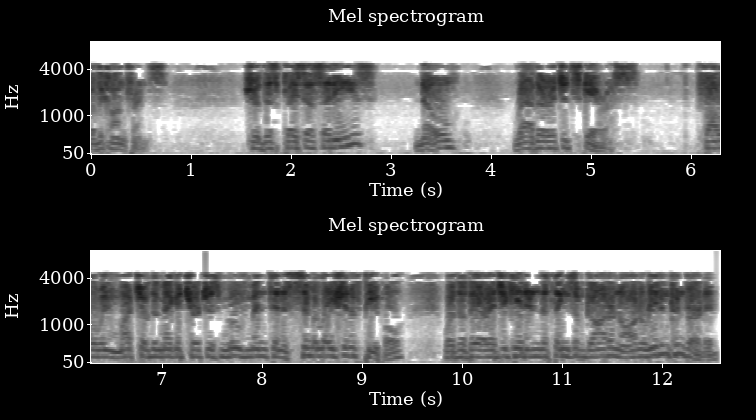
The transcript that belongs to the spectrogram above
for the conference. Should this place us at ease? No. Rather, it should scare us. Following much of the megachurch's movement and assimilation of people, whether they are educated in the things of God or not, or even converted,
